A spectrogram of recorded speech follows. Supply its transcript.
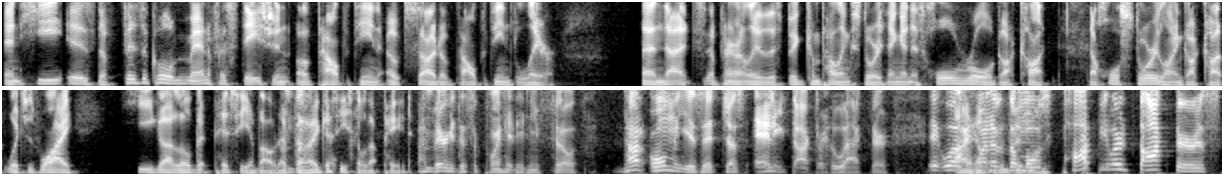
and he is the physical manifestation of Palpatine outside of Palpatine's lair. And that's apparently this big compelling story thing, and his whole role got cut. That whole storyline got cut, which is why he got a little bit pissy about it. I'm But I guess he still got paid. I'm very disappointed in you, Phil. Not only is it just any Doctor Who actor, it was know, one of the big one. most popular doctors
